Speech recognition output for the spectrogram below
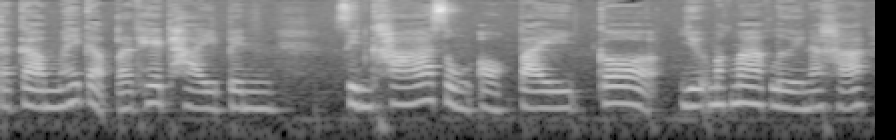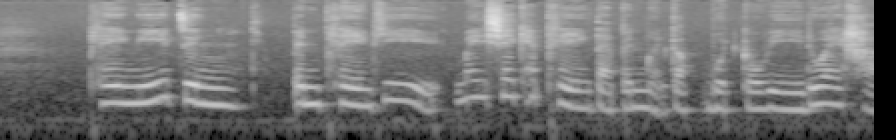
ตรกรรมให้กับประเทศไทยเป็น สินค้าส่งออกไปก็เยอะมากๆเลยนะคะ เพลงนี้จึงเป็นเพลงที่ไม่ใช่แค่เพลงแต่เป็นเหมือนกับบทกวีด้วยค่ะ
